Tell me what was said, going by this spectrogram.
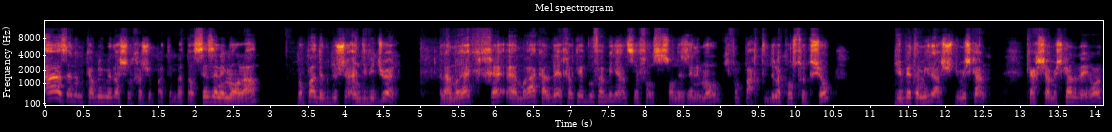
אז הם מקבלים מידע של חשופתים. maintenant ces éléments-là n'ont pas de קדושה individuelle. Ce sont des éléments qui font partie de la construction du Beth Amikdash, du Mishkan. Car Mishkan Veirot,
